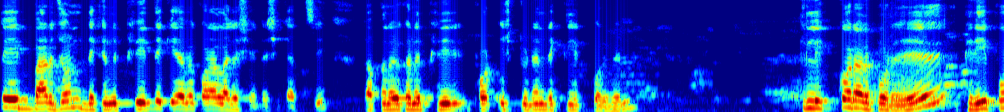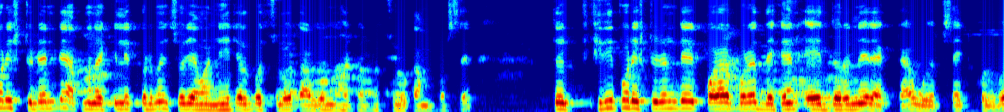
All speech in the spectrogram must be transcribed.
পেড ভার্জন দেখেন ফ্রিতে কীভাবে করা লাগে সেটা শেখাচ্ছি। তো আপনারা ওখানে ফ্রি ফর স্টুডেন্টে ক্লিক করবেন। ক্লিক করার পরে ফ্রি ফর স্টুডেন্টে আপনারা ক্লিক করবেন সরি আমার নেট অল্প স্লো তার জন্য হয়তো অল্প স্লো কাম করছে। তো ফ্রি ফর স্টুডেন্টে করার পরে দেখেন এই ধরনের একটা ওয়েবসাইট খুলবো,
